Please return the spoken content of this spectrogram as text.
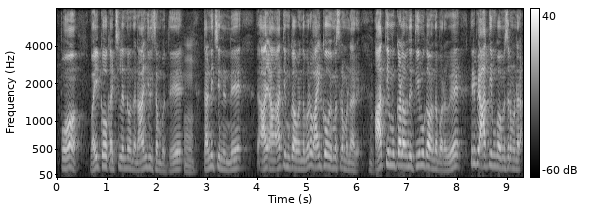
இப்போ வைகோ கட்சியில இருந்து வந்த நாஞ்சில் சம்பத்து தனிச்சு நின்று அதிமுக வந்த பிறகு வைகோ விமர்சனம் பண்ணாரு. அதிமுகல வந்து திமுக வந்த பிறகு திருப்பி அதிமுக விமர்சனம் பண்ணாரு.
